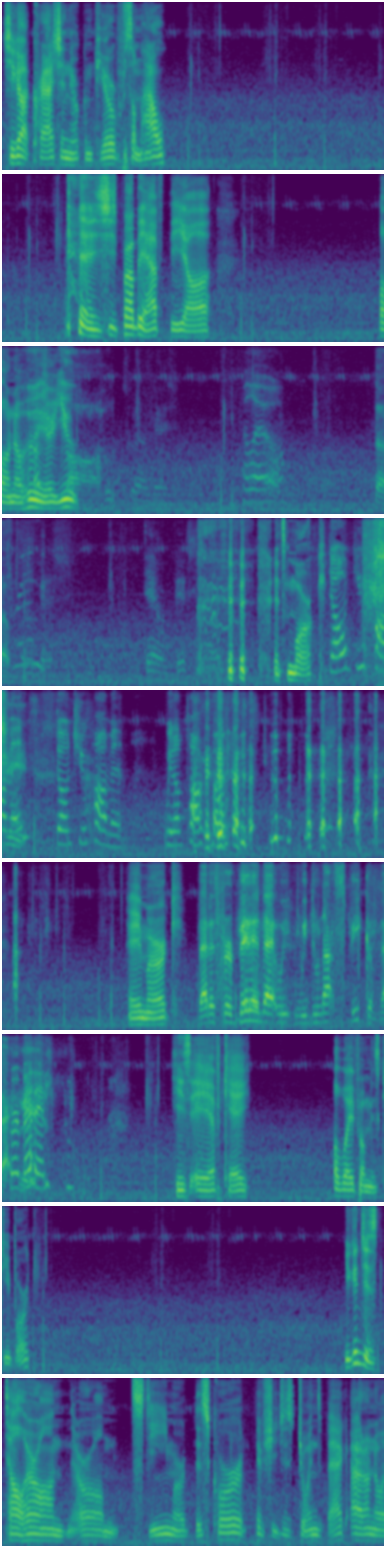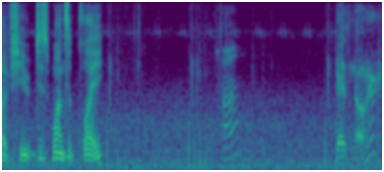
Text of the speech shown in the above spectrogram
She got crashed in her computer somehow. She's probably half the uh Oh no, who are you? Hello. what's? Damn, 50. it's Mark. Don't you comment. Don't you comment. We don't talk about it. Hey Mark. That is forbidden that we, we do not speak of that here. Forbidden. He's AFK. Away from his keyboard. You can just tell her on or um Steam or Discord if she just joins back. I don't know if she just wants to play. Huh? You guys know her?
